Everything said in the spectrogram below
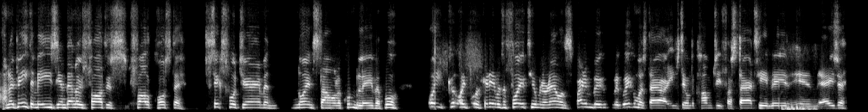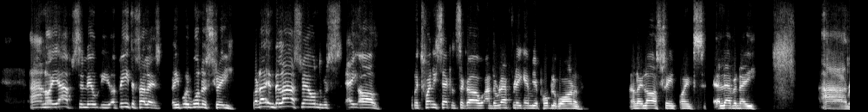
And I beat him easy. And then I fought this Falk Huste, six foot German, nine stone. I couldn't believe it. But I, I, I, it was a five two minute rounds. Barry McGuigan was there. He was doing the commentary for Star TV in, in Asia. And I absolutely I beat the fellas. I won a three. But in the last round, it was eight all with 20 seconds to go, and the referee gave me a public warning. And I lost three points, 11 8. And,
